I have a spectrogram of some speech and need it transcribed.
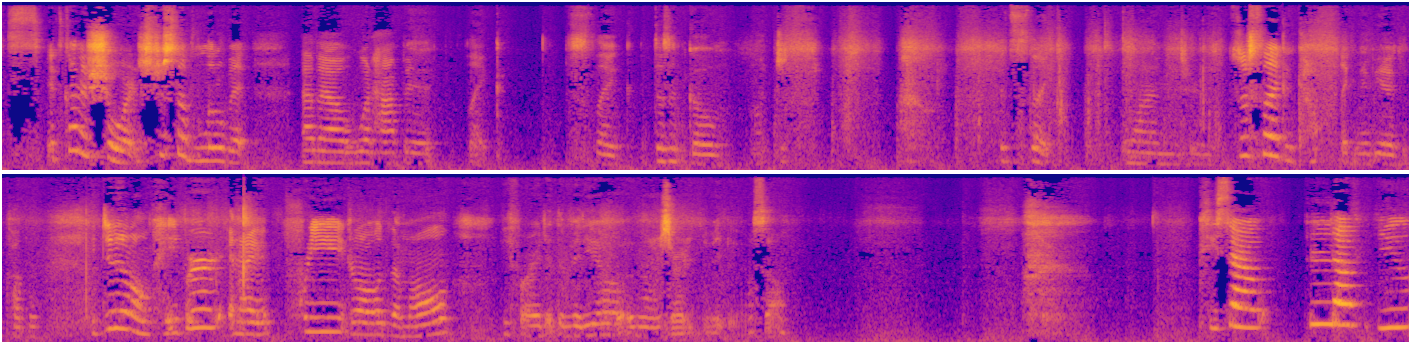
it's, kind of short, it's just a little bit about what happened, like, it's like, it doesn't go, just, it's like, one, two, it's just like a, couple. like maybe like a couple, I did it on paper, and I pre-drawed them all before I did the video, and then I started the video, so. Peace out. Love you.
